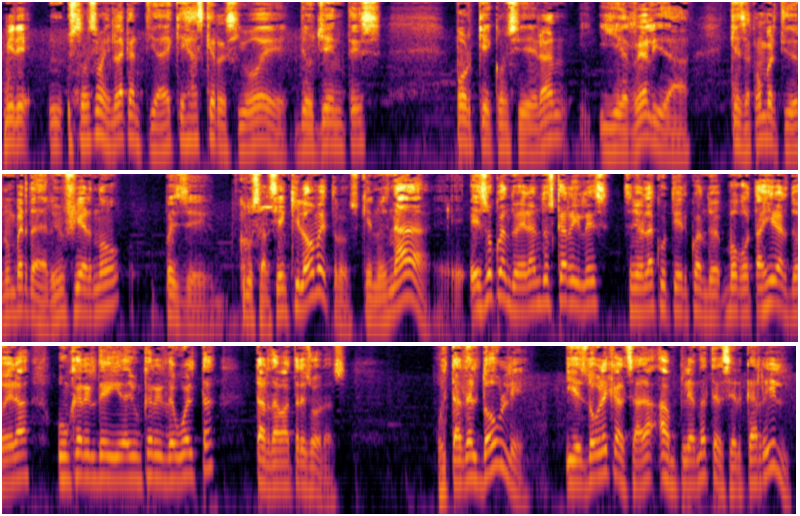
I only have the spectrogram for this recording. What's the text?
Mire, usted no se imagina la cantidad de quejas que recibo de, oyentes porque consideran, y es realidad, que se ha convertido en un verdadero infierno, pues cruzar 100 kilómetros, que no es nada. Eh, eso cuando eran dos carriles, señor Lacutier, cuando Bogotá-Girardot era un carril de ida y un carril de vuelta, tardaba tres horas. Hoy tarda el doble, y es doble calzada ampliando a tercer carril.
